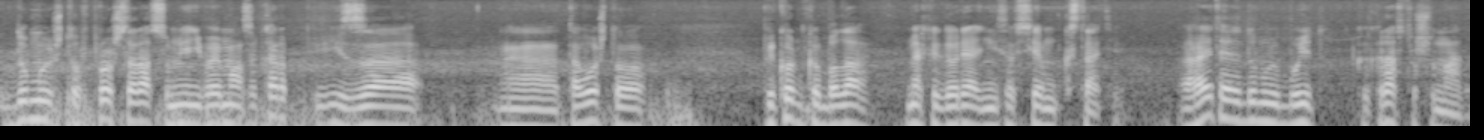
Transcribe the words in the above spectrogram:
думаю, что в прошлый раз у меня не поймался карп из-за э, того, что прикормка была, мягко говоря, не совсем кстати. А это, я думаю, будет как раз то, что надо.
